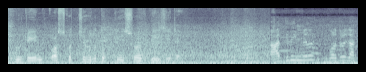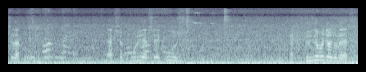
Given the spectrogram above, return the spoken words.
এখন ট্রেন ক্রস করছে হলো দক্ষিণেশ্বর ব্রিজ এটা। দার্জিলিং মেল দূরে যাচ্ছে দেখো। একশো কুড়ি একশো একুশ একশো একত্রিশের বছর চলে যাচ্ছে।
